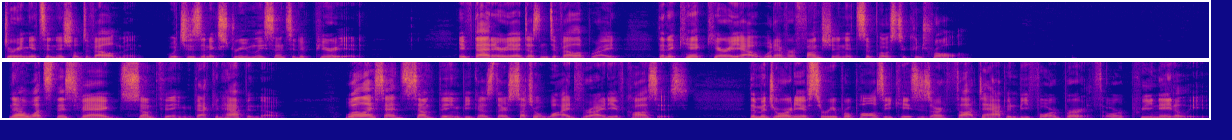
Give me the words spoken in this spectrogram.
during its initial development, which is an extremely sensitive period. If that area doesn't develop right, then it can't carry out whatever function it's supposed to control. Now, what's this vague something that can happen though? Well, I said something because there's such a wide variety of causes. The majority of cerebral palsy cases are thought to happen before birth or prenatally,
